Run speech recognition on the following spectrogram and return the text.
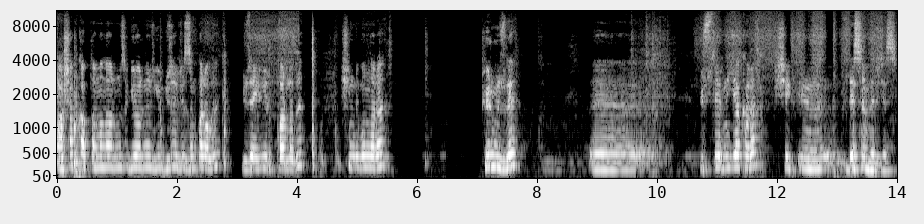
ahşap kaplamalarımızı gördüğünüz gibi güzelce zımparaladık. Yüzeyleri parladı. Şimdi bunlara pürmüzle e, üstlerini yakarak şek, e, desen vereceğiz.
